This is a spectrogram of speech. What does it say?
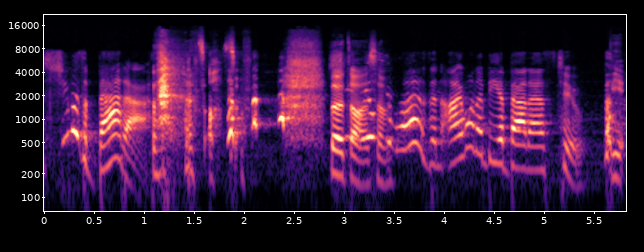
she was a badass. that's awesome. That's she awesome. Really was, and I want to be a badass too.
